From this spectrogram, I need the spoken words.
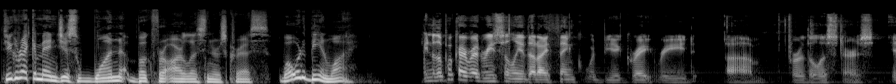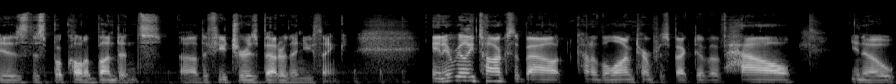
If you could recommend just one book for our listeners, Chris, what would it be and why? You know, the book I read recently that I think would be a great read um, for the listeners is this book called Abundance uh, The Future is Better Than You Think. And it really talks about kind of the long term perspective of how, you know,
